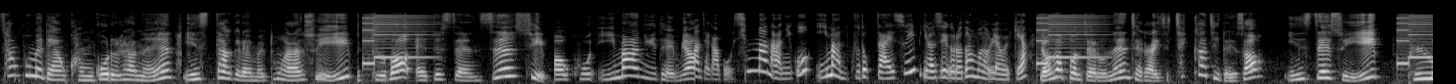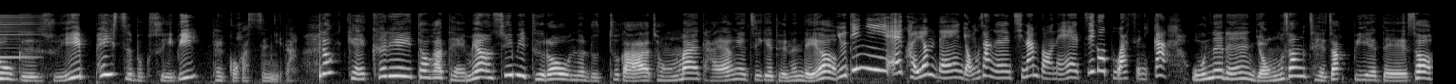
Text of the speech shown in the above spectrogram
상품에 대한 광고를 하는 인스타그램을 통한 수입, 유튜버 애드센스 수입. 어, 곧 2만이 되면 제가 뭐 10만 아니고 2만 구독자의 수입 이런 식으로도 한번 올려볼게요. 여섯 번째로는 제가 이제 책까지 내서 인세 수입, 블로그 수입, 페이스북 수입이 될 것 같습니다. 이렇게 크리에이터가 되면 수입이 들어오는 루트가 정말 다양해지게 되는데요. 유진이에 관련된 영상을 지난번에 찍어 보았으니까 오늘은 영상 제작비에 대해서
